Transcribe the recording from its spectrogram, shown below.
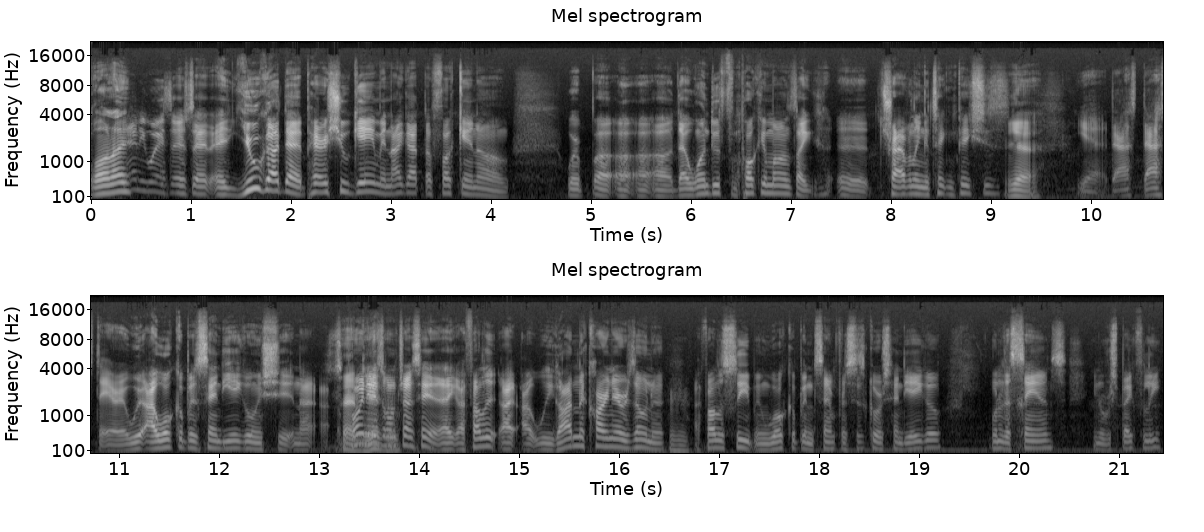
Anyways, it's that uh, you got that parachute game, and I got the fucking um, where uh, uh, uh, uh that one dude from Pokemon's like uh, traveling and taking pictures. Yeah. Yeah, that's that's the area. We, I woke up in San Diego and shit, and I San point is, what Diego. I'm trying to say, like I fell, I, I we got in the car in Arizona. Mhm. I fell asleep and woke up in San Francisco or San Diego, one of the sands, you know, respectfully.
